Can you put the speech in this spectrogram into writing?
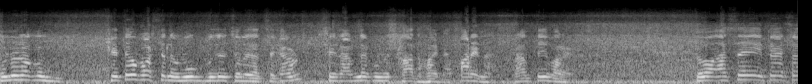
কোনো রকম খেতেও পারছে না, মুখ বুঝে চলে যাচ্ছে। কারণ সেই রান্নার কোনো স্বাদ হয় না, পারে না, রাঁধতেই পারে না। তো আছে, এটা একটা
